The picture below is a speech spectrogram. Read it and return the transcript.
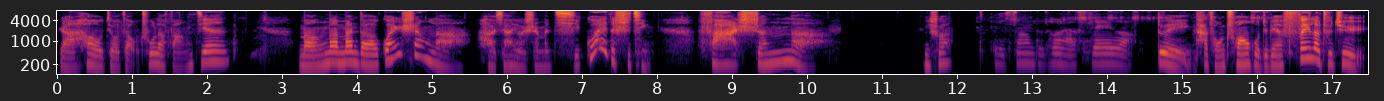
然后就走出了房间。门慢慢的关上了，好像有什么奇怪的事情发生了。你说？箱子突然飞了。对，它从窗户这边飞了出去。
